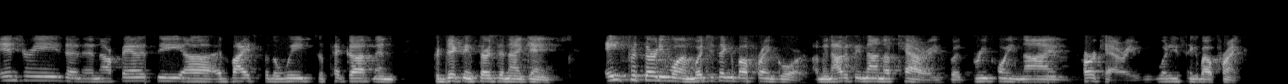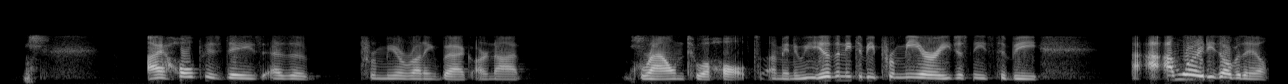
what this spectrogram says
injuries and, and our fantasy uh, advice for the week to pick up and predicting Thursday night game. Eight for 31. What do you think about Frank Gore? I mean, obviously not enough carries, but 3.9 per carry. What do you think about Frank? I hope his days as a premier running back are not ground to a halt. I mean, he doesn't need to be premier. He just needs to be. I, I'm worried he's over the hill.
